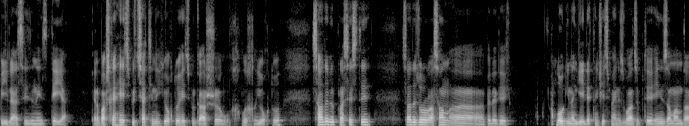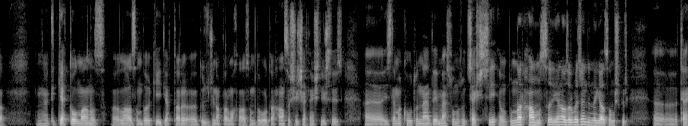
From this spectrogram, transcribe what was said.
biləsiniz deyə. Yəni başqa heç bir çətinlik yoxdur, heç bir qarşılıqlıq yoxdur. Sadə bir prosesdir. Sadəcə olaraq asan ə, belə deyək, loqinlə qeydiyyatdan keçməyiniz vacibdir. Eyni zamanda diqqətli olmağınız lazımdır. Qeydiyyatları düzgün aparmaq lazımdır. Orada hansı şirkətlə işləyirsiniz, izləmə kodu nədir, məhsulunuzun çəkisi, bunlar hamısı, yəni Azərbaycan dilində yazılmış bir tə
